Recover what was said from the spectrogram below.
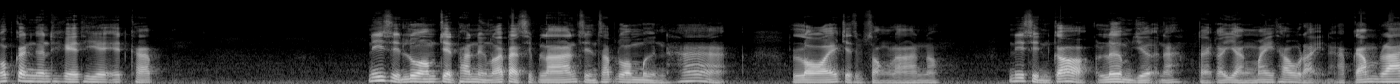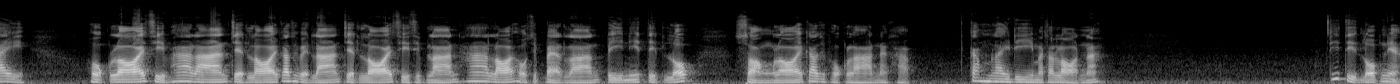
งบการเงิน KTIS ครับหนี้สินรวม 7,180 ล้าน สินทรัพย์รวม 1,572 ล้านเนาะหนี้สินก็เริ่มเยอะนะ แต่ก็ยังไม่เท่าไหร่นะครับกำไร 645 ล้าน 791 ล้าน 740 ล้าน 568 ล้าน ปีนี้ติดลบ 296 ล้านนะครับกำไรดีมาตลอดนะ ที่ติดลบเนี่ย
